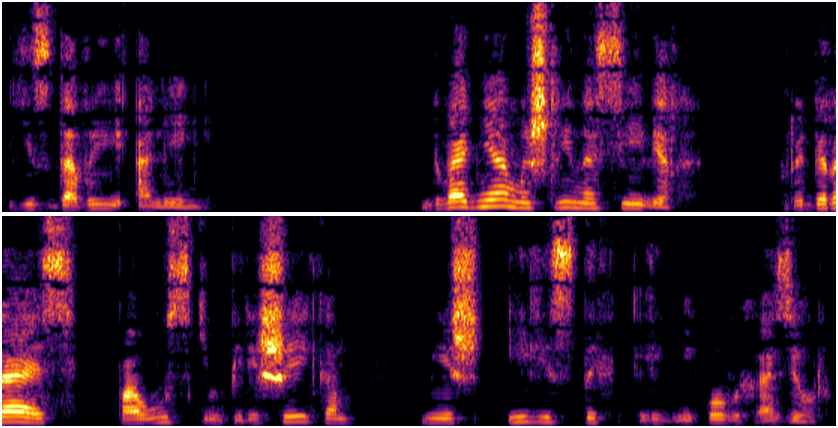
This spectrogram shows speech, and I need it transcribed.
ездовые олени. Два дня мы шли на север, пробираясь по узким перешейкам меж илистых ледниковых озер.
